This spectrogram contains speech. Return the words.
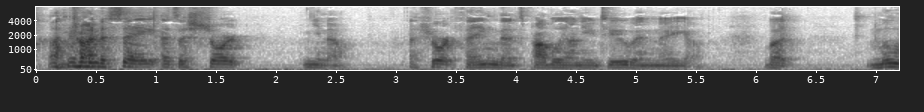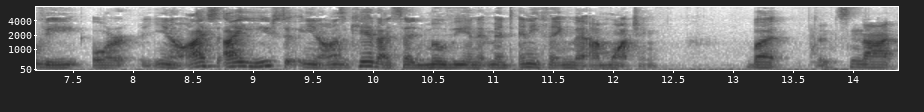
I'm trying to say it's a short, you know, a short thing that's probably on YouTube, and there you go. But movie, or you know, I, I used to, you know, as a kid, I said movie, and it meant anything that I'm watching. But It's not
